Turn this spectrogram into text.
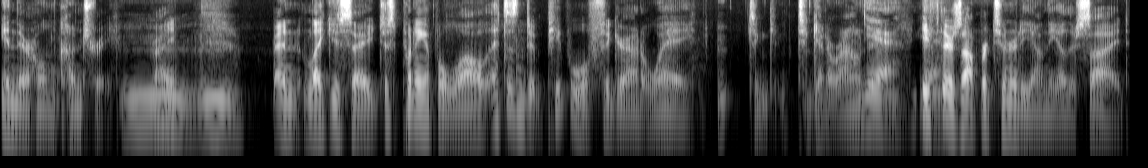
in their home country, mm, right? And like you say, just putting up a wall that doesn't do. People will figure out a way to to get around yeah, it if there's opportunity on the other side.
